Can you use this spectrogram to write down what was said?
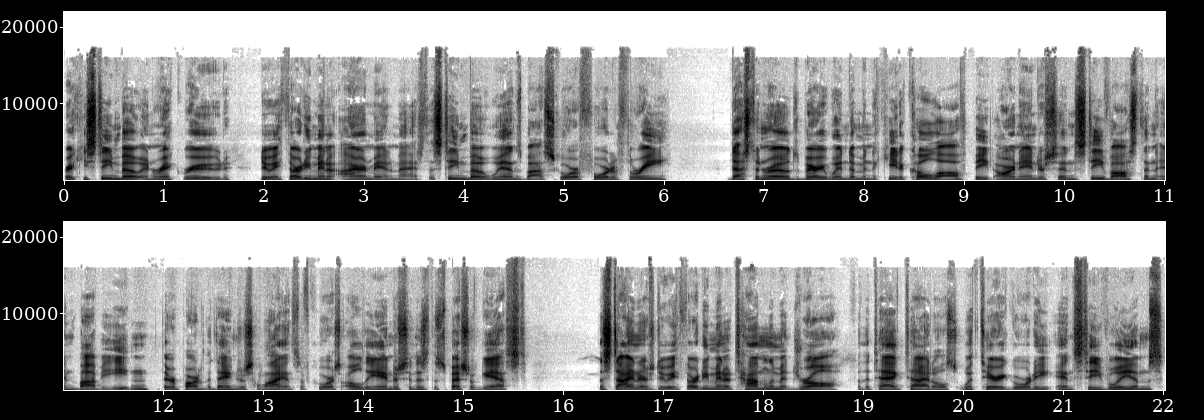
Ricky Steamboat and Rick Rude do a 30 minute Iron Man match. The Steamboat wins by a score of four to three. Dustin Rhodes, Barry Windham, and Nikita Koloff beat Arn Anderson, Steve Austin, and Bobby Eaton. They're part of the Dangerous Alliance, of course. Ole Anderson is the special guest. The Steiners do a 30 minute time limit draw for the tag titles with Terry Gordy and Steve Williams.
